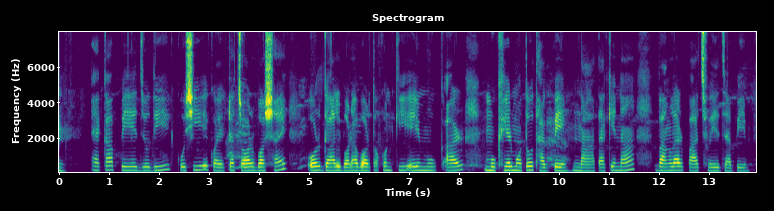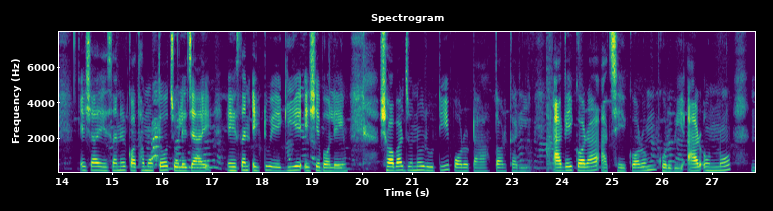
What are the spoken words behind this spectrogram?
একা পেয়ে যদি কষিয়ে কয়েকটা চর বসায়, ওর গাল বরাবর তখন কি এই মুখ আর মুখের মতো থাকবে? না, তাকে না বাংলার পাঁচ হয়ে যাবে। এসা এহসানের কথা মতো চলে যায়। এহসান একটু এগিয়ে এসে বলে, সবার জন্য রুটি, পরোটা, তরকারি, আগেই করা আছে, গরম করবি, আর অন্য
